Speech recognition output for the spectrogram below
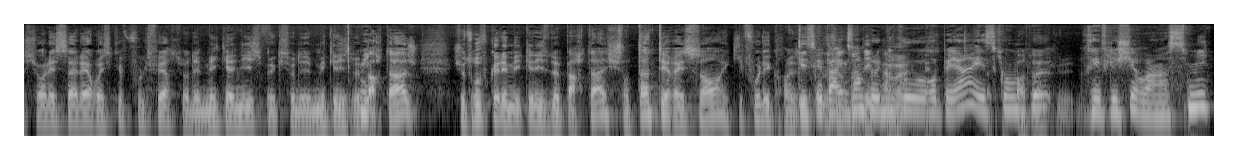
sur les salaires ou est-ce qu'il faut le faire sur des mécanismes qui sont des mécanismes de partage? Je trouve que les mécanismes de partage sont intéressants et qu'il faut les creuser. Et par exemple, au niveau européen, est-ce qu'on peut réfléchir à un SMIC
